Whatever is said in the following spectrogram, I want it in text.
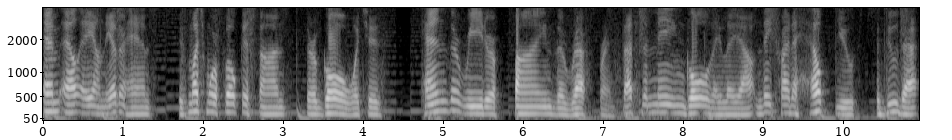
MLA, on the other hand, is much more focused on their goal, which is can the reader find the reference? That's the main goal they lay out, and they try to help you to do that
